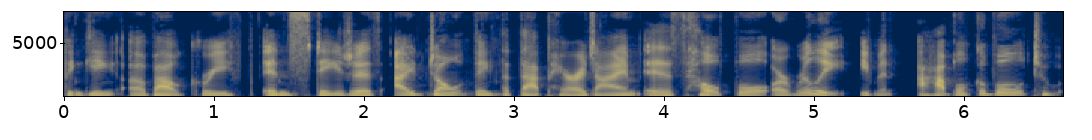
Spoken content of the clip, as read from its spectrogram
thinking about grief in stages. I don't think that that paradigm is helpful or really even applicable to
